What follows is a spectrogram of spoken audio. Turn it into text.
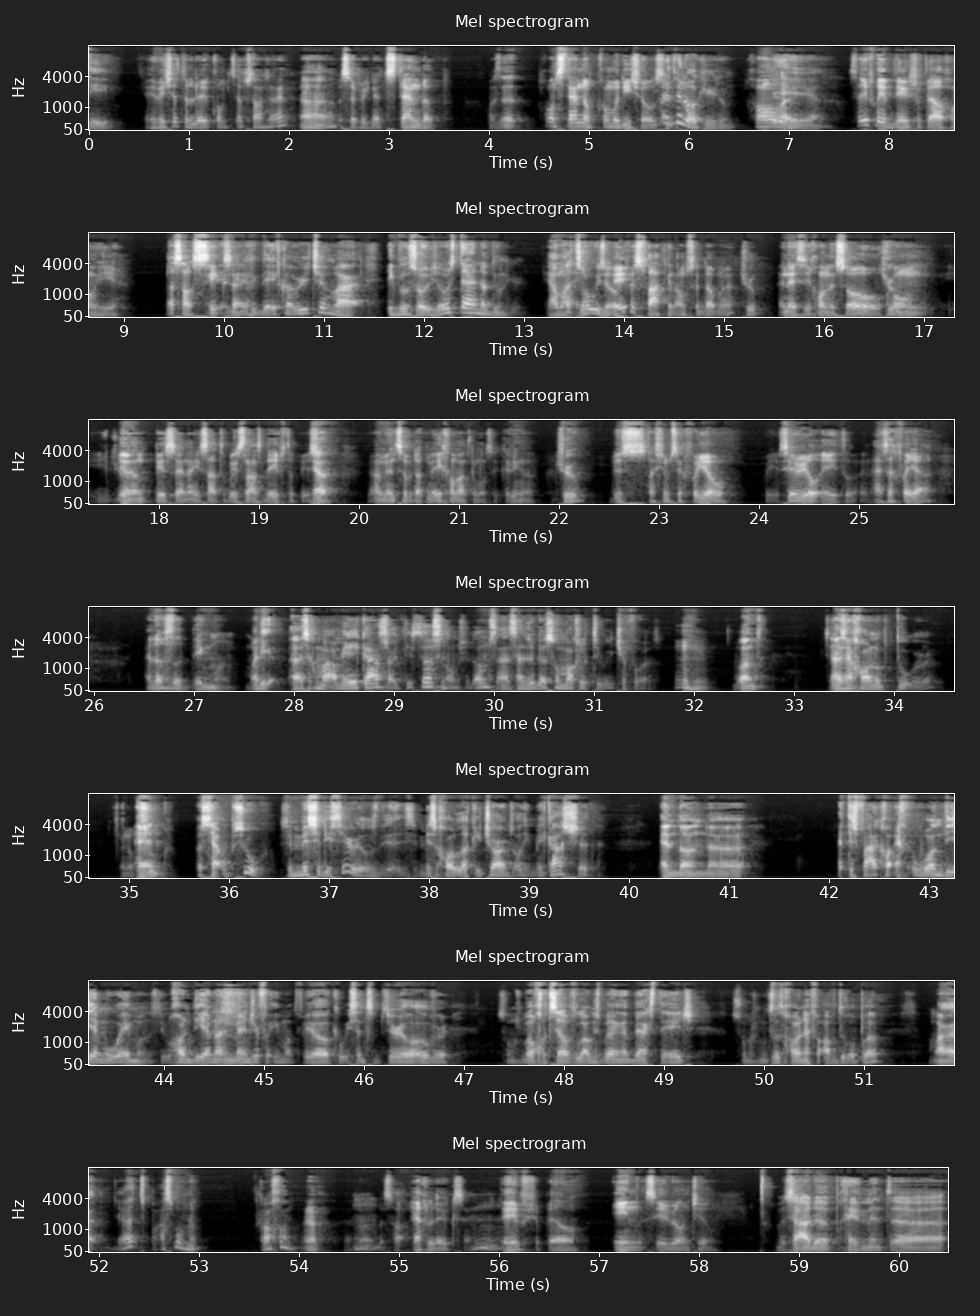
Hey, weet je wat een leuk concept zou zijn? Uh-huh. Besef ik net, stand-up. Wat is dat? Gewoon stand-up comedy shows. Maar dat willen we ook hier doen. Gewoon, Ja, ja, ja. stel je voor je hebt Dave Chappelle gewoon hier. Dat zou Ik sick weet niet of zijn. ik Dave kan reachen, maar ik wil sowieso stand-up doen hier. Ja, maar dat sowieso. Dave is vaak in Amsterdam, hè? True. En dan is hij gewoon in Soho. True. Gewoon, je bent aan het pissen en dan je staat opeens naast Dave te pissen. Ja. Ja. mensen hebben dat meegemaakt in onze kringen. True. Dus als je hem zegt van, yo, wil je cereal eten? En hij zegt van ja. En dat is dat ding, man. Maar die, eh, zeg maar, Amerikaanse artiesten als ze in Amsterdam zijn, zijn ze best wel makkelijk te reachen voor ons. Mhm. Want zij zijn gewoon op tour. En op En zoek. ze zijn op zoek. Ze missen die serials. Ze missen gewoon Lucky Charms, al die Amerikaanse shit. En dan, eh, het is vaak gewoon echt one DM away, man. Stuur gewoon een DM naar de manager van iemand van, yo, can we send some cereal over? Soms mogen we het zelf langsbrengen, backstage. Soms moeten we het gewoon even afdroppen. Maar ja, het is possible, man. Kan gewoon. Ja, dat zou, Mhm. dat zou echt leuk zijn. Mhm. Dave Chappelle in Cereal and Chill. We zouden op een gegeven moment, eh,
